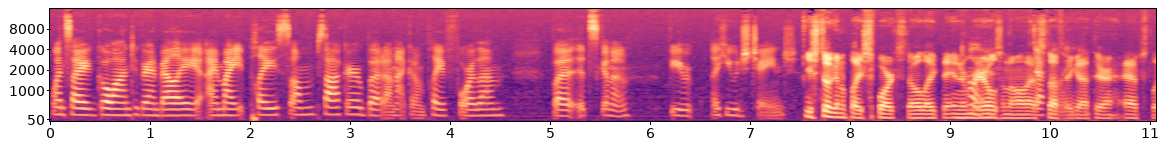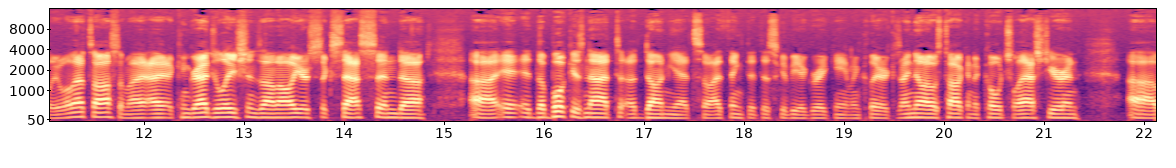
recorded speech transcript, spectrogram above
once I go on to Grand Valley, I might play some soccer, but I'm not going to play for them. But it's going to be a huge change. You're still going to play sports though, like the intramurals and all that stuff they got there. Absolutely. Well, that's awesome. I, I congratulations on all your success, and uh, uh, it, it- the book is not uh, done yet. So I think that this could be a great game in Clare because I know I was talking to Coach last year and uh,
